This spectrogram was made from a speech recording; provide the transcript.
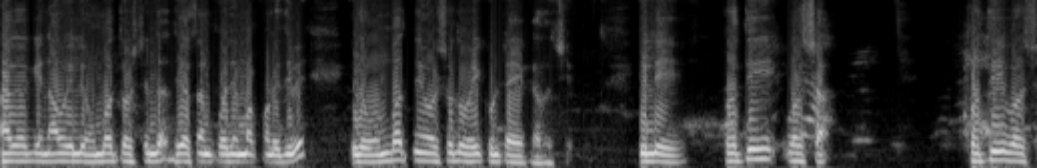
ಹಾಗಾಗಿ ನಾವು ಇಲ್ಲಿ ಒಂಬತ್ತು ವರ್ಷದಿಂದ ದೇವಸ್ಥಾನ ಪೂಜೆ ಮಾಡ್ಕೊಂಡಿದ್ದೀವಿ. ಇದು ಒಂಬತ್ತನೇ ವರ್ಷದ ವೈಕುಂಠ ಏಕಾದಶಿ. ಇಲ್ಲಿ ಪ್ರತಿ ವರ್ಷ ಪ್ರತಿ ವರ್ಷ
